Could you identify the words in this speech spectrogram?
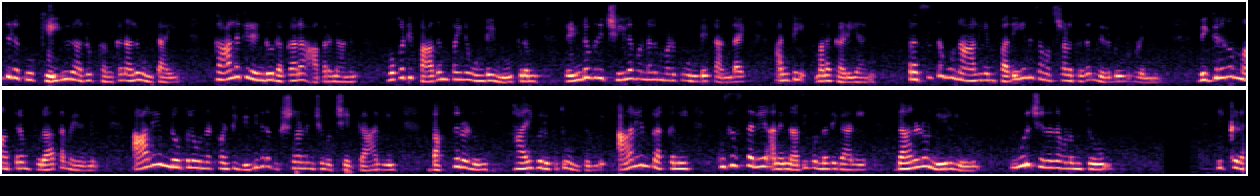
చేతులకు కేయూరాలు కంకణాలు ఉంటాయి. కాళ్ళకి రెండు రకాల ఆభరణాలు. ఒకటి పాదం పైన ఉండే నూపురం రెండవది చీలమండలం వరకు ఉండే తండాయ్ అంటే మన కడియాలు. ప్రస్తుతం ఉన్న ఆలయం పదిహేను సంవత్సరాల క్రితం నిర్మింపబడింది. విగ్రహం మాత్రం పురాతనమైనది. ఆలయం లోపల ఉన్నటువంటి వివిధ వృక్షాల నుంచి వచ్చే గాలి భక్తులను హాయిగొలుపుతూ ఉంటుంది. ఆలయం ప్రక్కనే కుశస్థలి అనే నది ఉన్నది కానీ దానిలో నీరు లేదు. ఊరు చిన్నదవడంతో ఇక్కడ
